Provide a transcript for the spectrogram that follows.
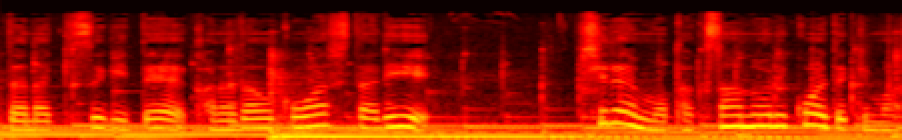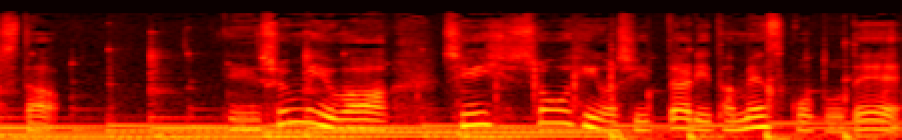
働きすぎて体を壊したり試練もたくさん乗り越えてきました。で趣味は新商品を知ったり試すことで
